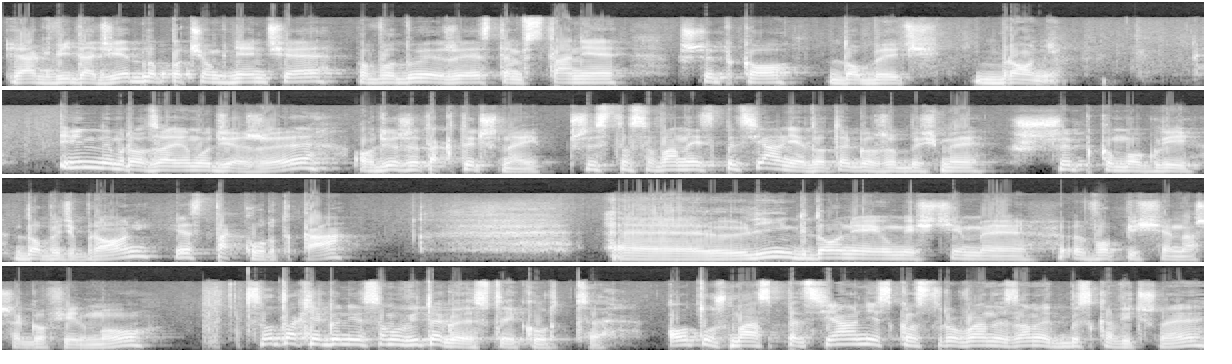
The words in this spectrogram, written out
jak widać, jedno pociągnięcie powoduje, że jestem w stanie szybko dobyć broni. Innym rodzajem odzieży, odzieży taktycznej, przystosowanej specjalnie do tego, żebyśmy szybko mogli dobyć broń, jest ta kurtka. E, Link do niej umieścimy w opisie naszego filmu. Co takiego niesamowitego jest w tej kurtce? Otóż ma specjalnie skonstruowany zamek błyskawiczny,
